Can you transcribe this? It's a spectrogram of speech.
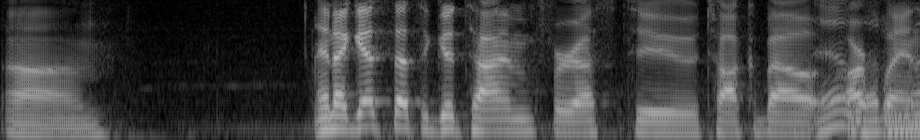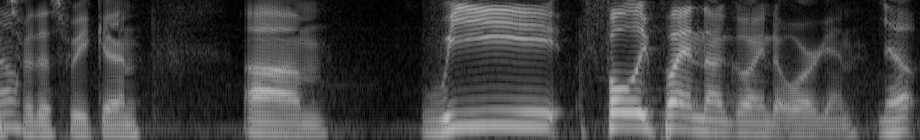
Um, and I guess that's a good time for us to talk about Yeah, let our 'em plans know. for this weekend. Um, we fully planned on going to Oregon. Yep.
